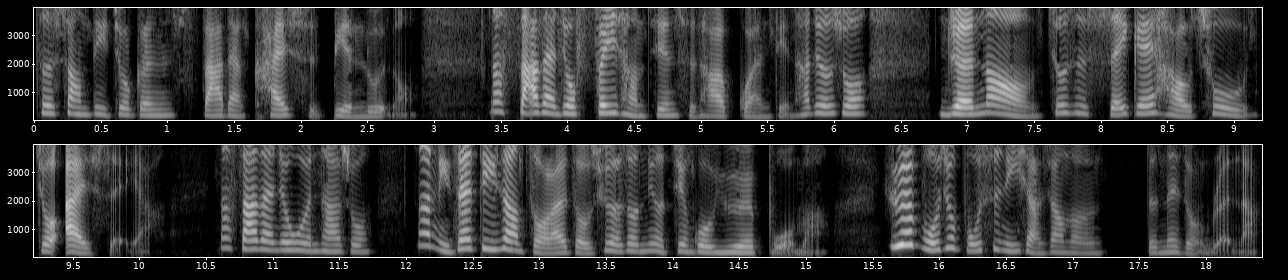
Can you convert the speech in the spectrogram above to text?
这上帝就跟撒旦开始辩论哦。那撒旦就非常坚持他的观点，他就是说，人哦，就是谁给好处就爱谁呀。那撒旦就问他说：“那你在地上走来走去的时候，你有见过约伯吗？”约伯就不是你想象的的那种人啊，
